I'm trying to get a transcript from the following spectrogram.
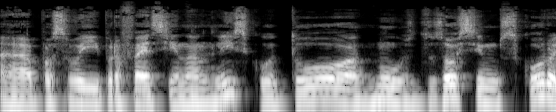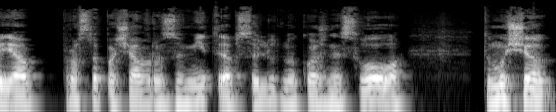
Е, по своїй професії на англійську, то ну, зовсім скоро я просто почав розуміти абсолютно кожне слово. Тому що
